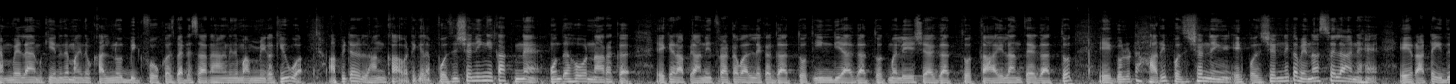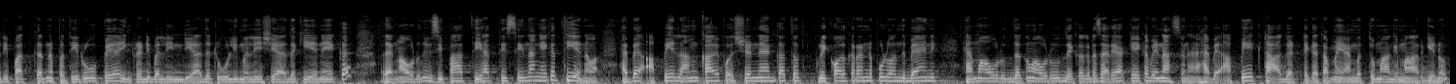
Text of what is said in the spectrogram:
හැමලා කියන ම කලනු බික් ෆෝකස් වැඩසරහන ම එක කිව අපිට ලංකාවට කියලා පොසිෂනින් එකක් නෑ හොඳ හෝ නරක. ඒක අප අනිතරටවල් එක ගත්තොත් ඉන්දයා ගත්තොත් මලේෂය ගත්තොත් තායිලන්තය ගත්තොත් ඒගොලට හරි පොසිෂන් ඒ පොසිෂන් එක වෙනස් වෙලා නැහැ. ඒ රට ඉදිරිපත් කරන ප්‍රතිරූපය ඉන්ක්‍රඩිබල් ඉන්ඩියාද ටූලි මලේෂයද කියන එක දැන් අවුදු විසිපහත් තිහත් තිස්සේ එක තියෙනවා. හැබ අපේ ලංකාව පොෂණයක් ගත්තොත් ක්‍රිකෝල් කරන්න පුළුවන් බෑන? හැම අවුරුද්ධක අවුරු දෙකට සරයක් ඒක වෙනස්සන හැබ අපේ ටාගට් එක තමයි ඇමතුමාගේ මාර්ගෙනොත්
